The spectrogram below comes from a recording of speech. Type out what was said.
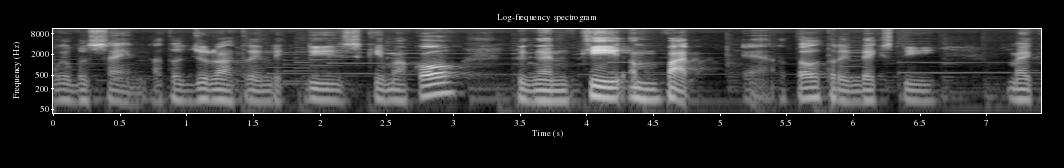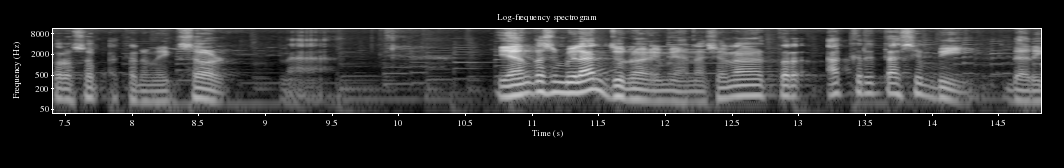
WebOSign atau jurnal terindeks di Skimako dengan key 4 ya atau terindeks di Microsoft Academic Search. Nah, yang kesembilan, Jurnal Ilmiah Nasional terakreditasi B dari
